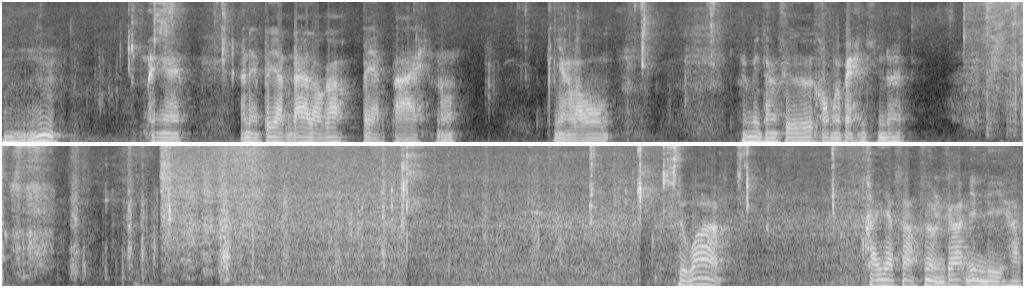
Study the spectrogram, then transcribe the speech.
อืมเป็นไง อันไหนประหยัดได้เราก็ประหยัดไปเนาะ อย่างเรา ไม่มีตังซื้อของมาแพงกินด้วยหรือว่า ใครอยากสนับสนุนก็ยินดีครับ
